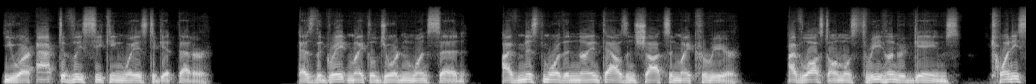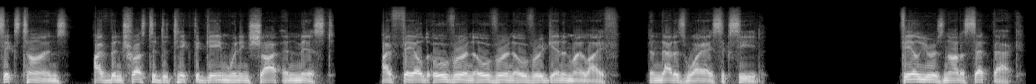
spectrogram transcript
You are actively seeking ways to get better. As the great Michael Jordan once said, I've missed more than 9,000 shots in my career. I've lost almost 300 games, 26 times, I've been trusted to take the game-winning shot and missed. I've failed over and over and over again in my life, and that is why I succeed. Failure is not a setback.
